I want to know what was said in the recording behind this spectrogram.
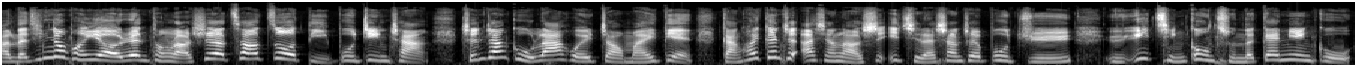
好的，听众朋友认同老师的操作，底部进场，成长股拉回找买点，赶快跟着阿翔老师一起来上车布局，与疫情共存的概念股，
